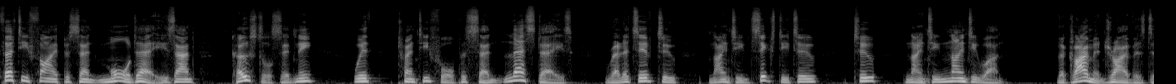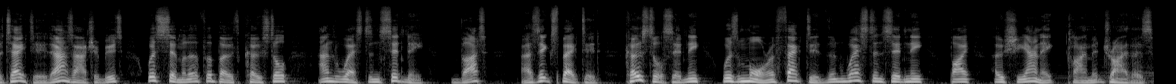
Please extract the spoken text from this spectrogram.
35% more days and coastal Sydney with 24% less days relative to 1962 to 1991 the climate drivers detected as attributes were similar for both coastal and western Sydney, but, as expected, coastal Sydney was more affected than western Sydney by oceanic climate drivers.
